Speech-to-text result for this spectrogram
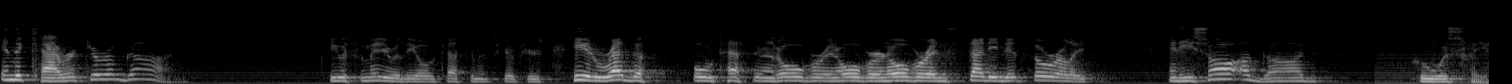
in the character of God. He was familiar with the Old Testament scriptures. He had read the Old Testament over and over and over and studied it thoroughly. And he saw a God who was faithful.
